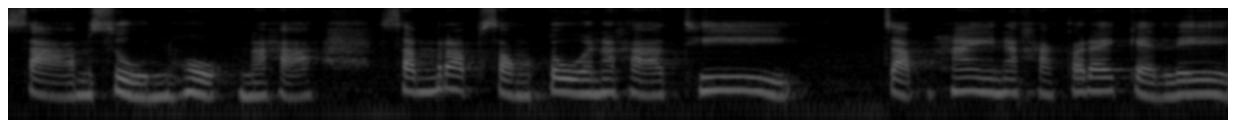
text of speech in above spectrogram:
306 นะคะสำหรับ 2 ตัวนะคะที่จับให้นะคะก็ได้แก่เลข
